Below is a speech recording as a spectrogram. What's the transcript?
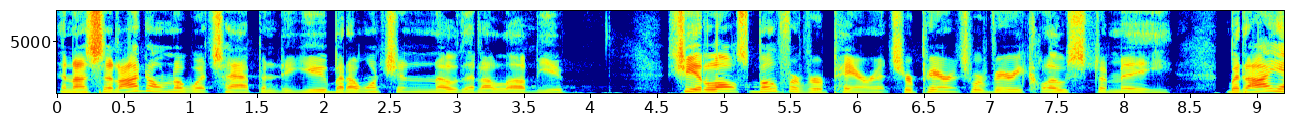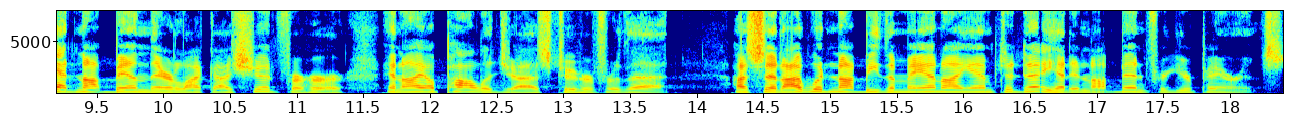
and i said i don't know what's happened to you but i want you to know that i love you. She had lost both of her parents. Her parents were very close to me but i had not been there like i should for her and i apologized to her for that. I said i would not be the man i am today had it not been for your parents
